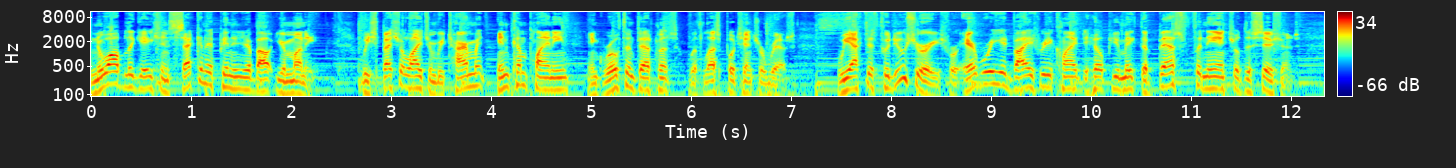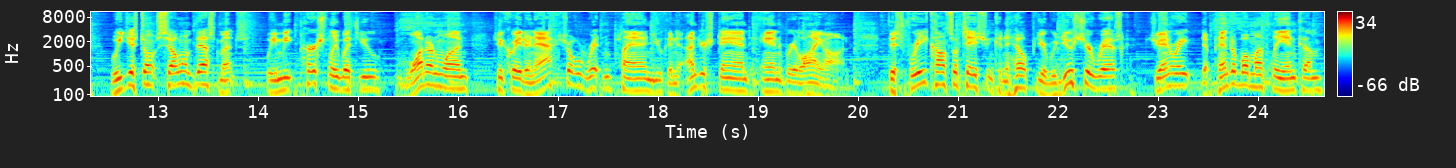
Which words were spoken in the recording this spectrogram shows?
no obligation second opinion about your money. We specialize in retirement, income planning, and growth investments with less potential risk. We act as fiduciaries for every advisory client to help you make the best financial decisions. We just don't sell investments. We meet personally with you, one on one, to create an actual written plan you can understand and rely on. This free consultation can help you reduce your risk, generate dependable monthly income,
